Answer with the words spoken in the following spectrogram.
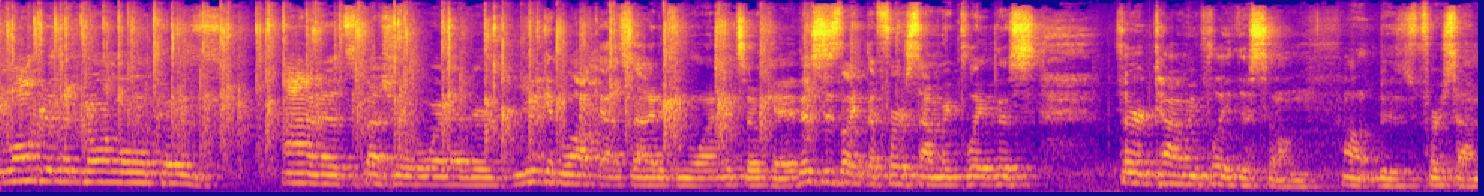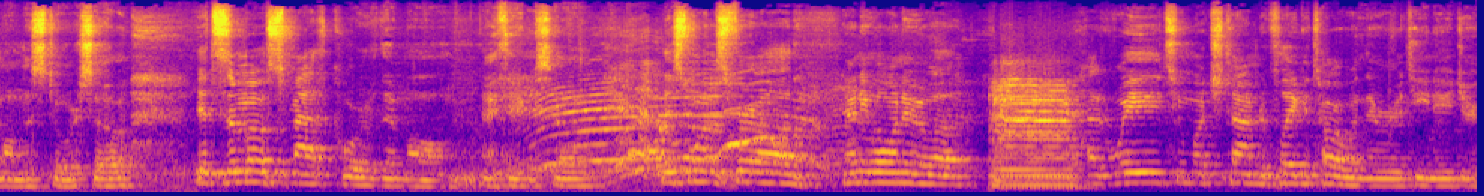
longer than normal because I don't know, it's special or whatever. You can walk outside if you want. It's okay. This is like the first time we played this third time we played this song. Uh, this is the first time on this tour, so it's the most mathcore of them all, I think. So this one's for uh, anyone who uh, had way too much time to play guitar when they were a teenager.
